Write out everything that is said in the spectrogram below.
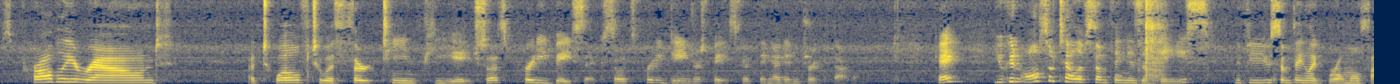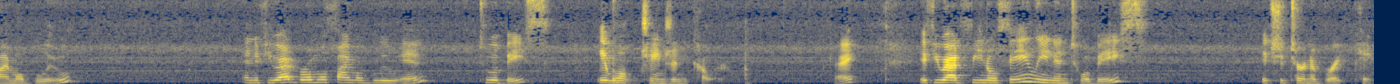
it's probably around a 12 to a 13 pH. So that's pretty basic. So it's pretty dangerous base. Good thing I didn't drink that one. Okay, you can also tell if something is a base if you use something like bromothymol blue. And if you add bromothymol blue in to a base, it won't change any color. Okay? If you add phenolphthalein into a base, it should turn a bright pink.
